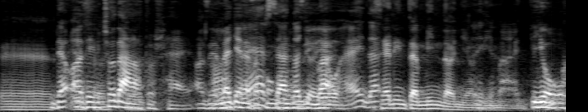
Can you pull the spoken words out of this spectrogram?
Eh, de az egy csodálatos hely. Azért ah, legyen persze, ez a konklúzió. nagyon jó hely, de... Szerintem mindannyian Igen. imádjuk. Jó,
